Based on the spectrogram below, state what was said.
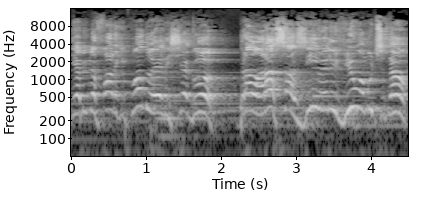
E a Bíblia fala que quando ele chegou para orar sozinho, ele viu uma multidão.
